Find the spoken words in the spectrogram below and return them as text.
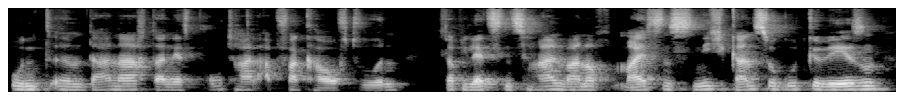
und ähm, danach dann jetzt brutal abverkauft wurden. Ich glaube, die letzten Zahlen waren noch meistens nicht ganz so gut gewesen.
